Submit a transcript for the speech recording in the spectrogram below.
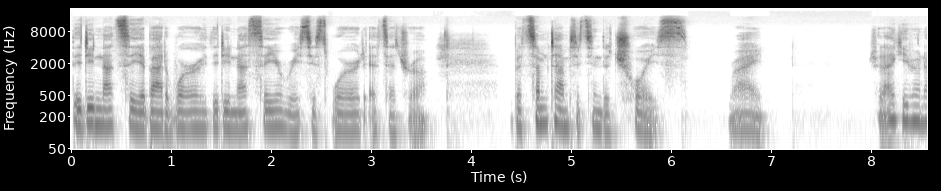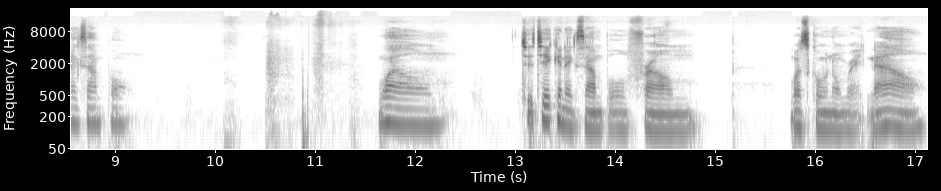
they did not say a bad word, they did not say a racist word, etc. But sometimes it's in the choice, right? Should I give you an example? Well, to take an example from what's going on right now,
